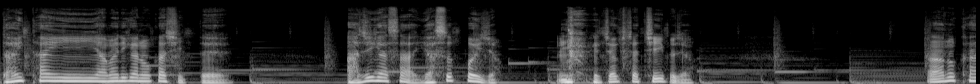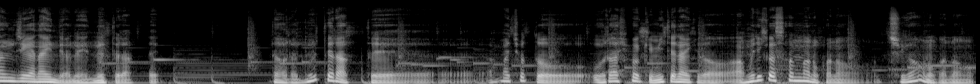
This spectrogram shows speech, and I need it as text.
大体、アメリカのお菓子って、味がさ、安っぽいじゃん。めちゃくちゃチープじゃん。あの感じがないんだよね、ヌテラって。だからヌテラって、あんまりちょっと裏表記見てないけど、アメリカ産なのかな？違うのかな？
